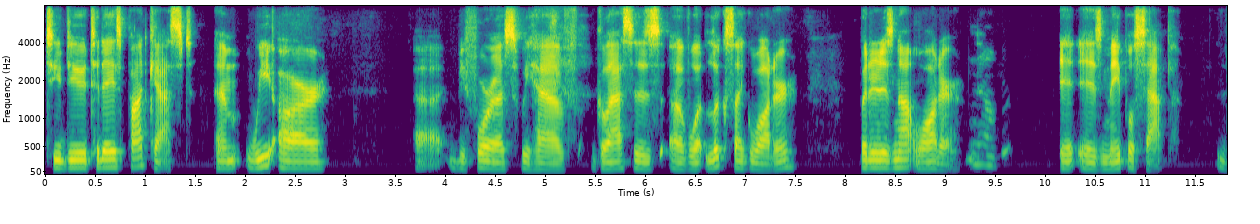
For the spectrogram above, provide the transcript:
to do today's podcast. Um, we are, uh, before us, we have glasses of what looks like water, but it is not water. No, It is maple sap. That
